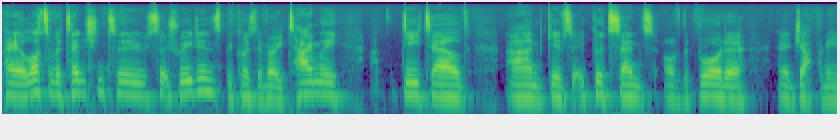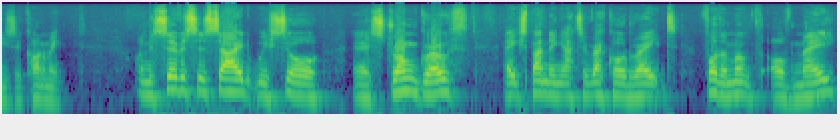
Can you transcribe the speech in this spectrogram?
pay a lot of attention to such regions because they're very timely, detailed, and gives a good sense of the broader uh, Japanese economy. On the services side, we saw uh, strong growth, expanding at a record rate for the month of May.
